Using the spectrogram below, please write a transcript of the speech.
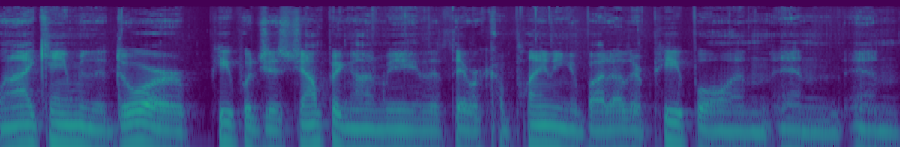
when I came in the door, people just jumping on me that they were complaining about other people, and and and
